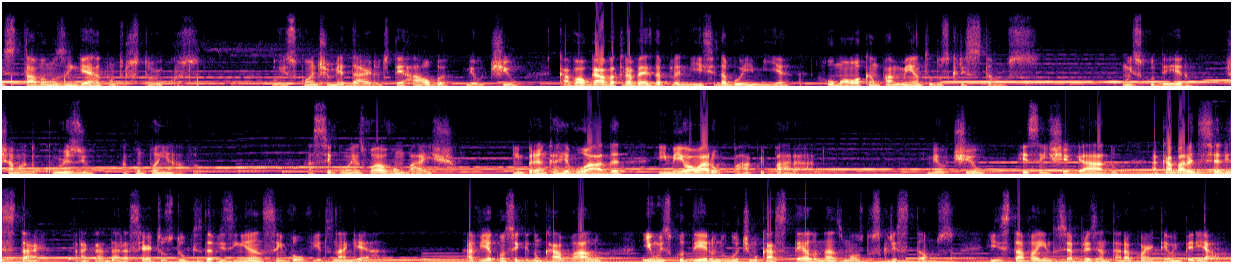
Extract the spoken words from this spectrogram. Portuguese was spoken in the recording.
Estávamos em guerra contra os turcos. O Visconde Medardo de Terralba, meu tio, cavalgava através da planície da Boemia rumo ao acampamento dos cristãos. Um escudeiro, chamado Cúrzio, acompanhava-o. As cegonhas voavam baixo, em branca revoada, em meio ao ar opaco e parado. Meu tio, recém-chegado, acabara de se alistar para agradar a certos duques da vizinhança envolvidos na guerra. Havia conseguido um cavalo e um escudeiro no último castelo nas mãos dos cristãos e estava indo se apresentar ao quartel imperial.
